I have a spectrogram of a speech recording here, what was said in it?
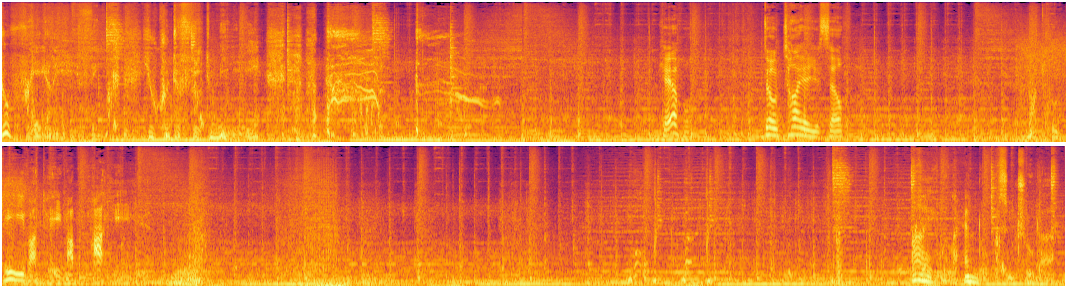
You really think you could defeat me? Careful. Don't tire yourself. Matudevate mapahi. I will handle this intruder.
